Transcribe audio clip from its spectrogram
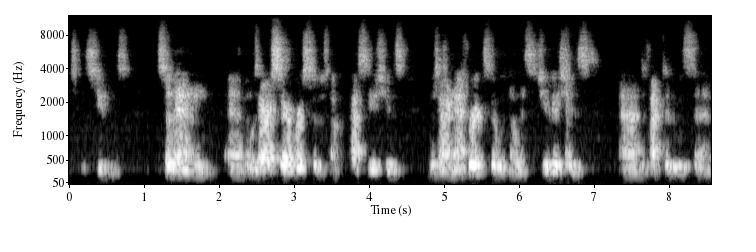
each of the students. So then um, it was our server, so there's no capacity issues. It was our network, so with no institute issues, and the fact that it was um,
